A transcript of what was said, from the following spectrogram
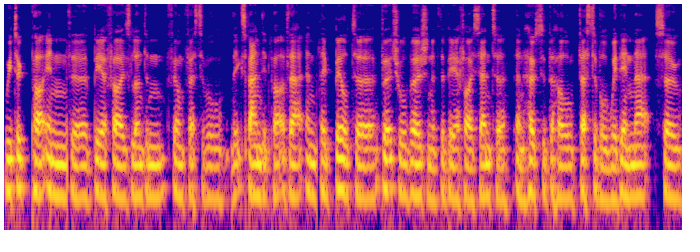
We took part in the BFI's London Film Festival, the expanded part of that, and they built a virtual version of the BFI Centre and hosted the whole festival within that. So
